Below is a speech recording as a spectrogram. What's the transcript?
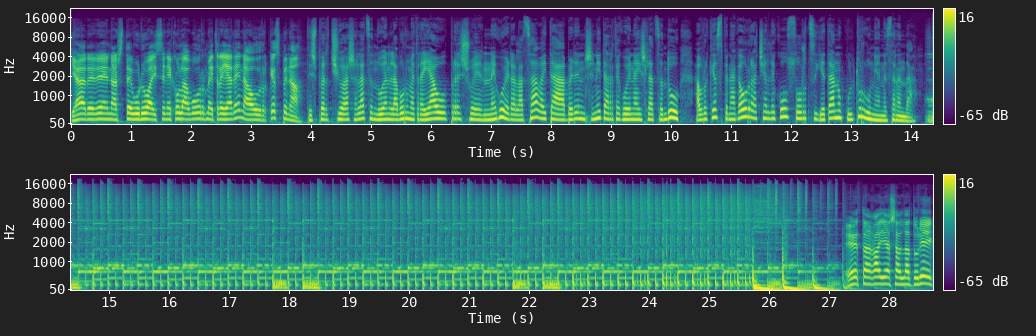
Jareren asteburua izeneko labur metraiaren aurkezpena. Dispertsioa salatzen duen labur metrai hau presuen egoera latza baita beren senitartekoena islatzen du aurkezpena gaur atxaldeko zortzietan kulturgunean ezanen da. Eta gaia saldaturik,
